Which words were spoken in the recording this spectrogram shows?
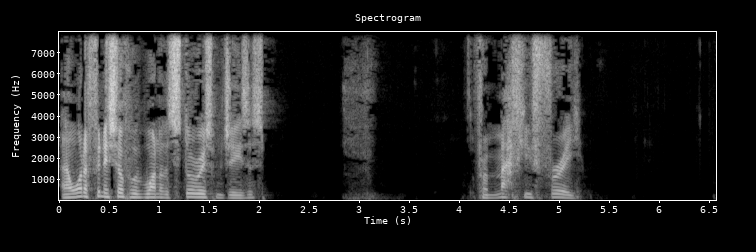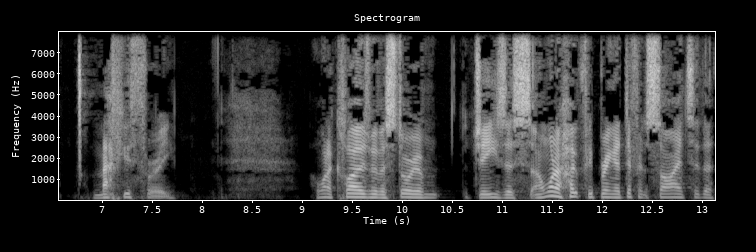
And I want to finish off with one of the stories from Jesus from Matthew 3. Matthew 3. I want to close with a story of Jesus. I want to hopefully bring a different side to the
